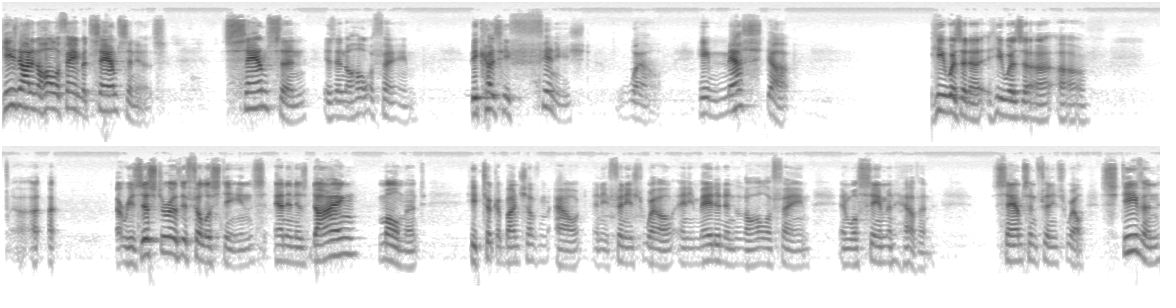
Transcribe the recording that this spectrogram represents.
he's not in the Hall of Fame, but Samson is. Samson is in the Hall of Fame because he finished well. He messed up. He was, a, he was a, a, a, a resistor of the Philistines, and in his dying moment, he took a bunch of them out and he finished well and he made it into the Hall of Fame, and we'll see him in heaven. Samson finished well. Stephen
